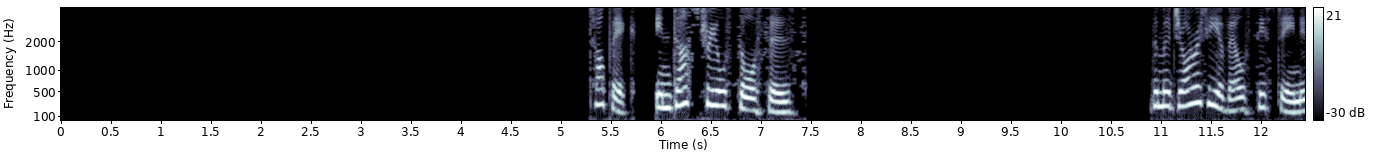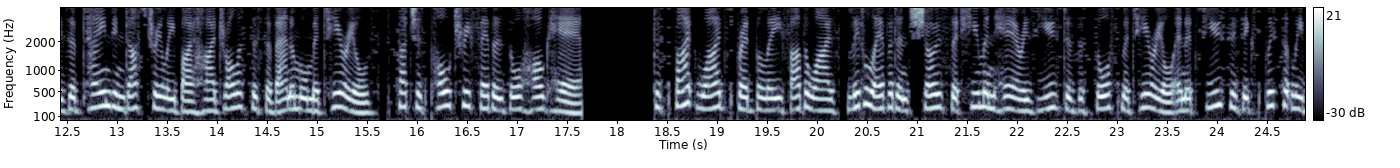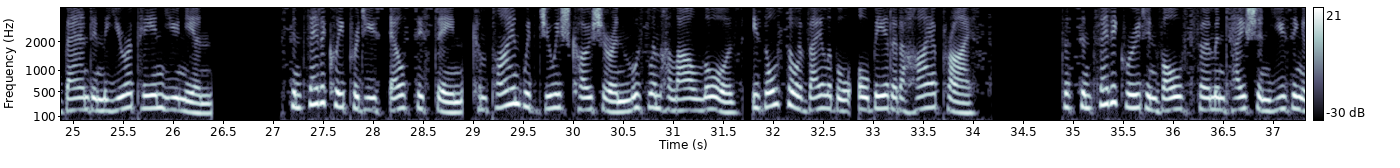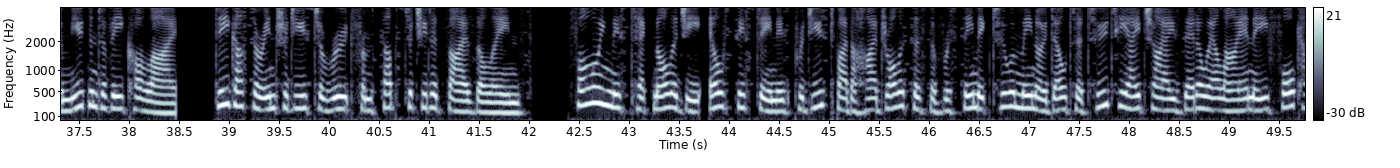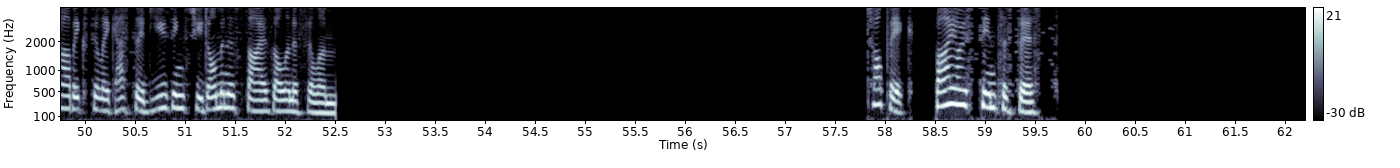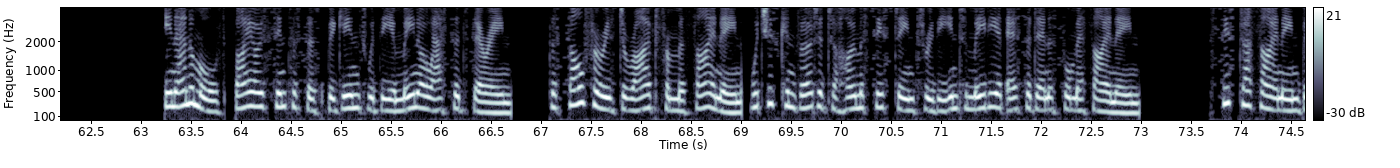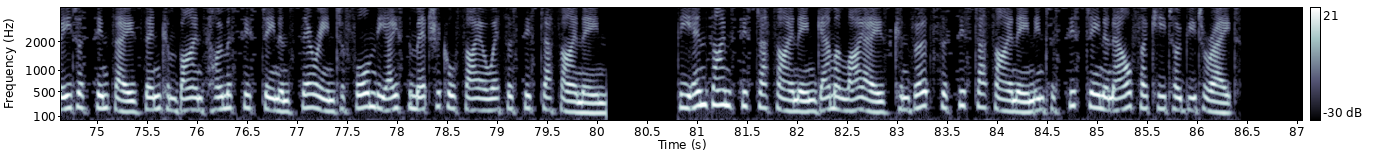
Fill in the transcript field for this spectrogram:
Topic: Industrial sources. The majority of L-cysteine is obtained industrially by hydrolysis of animal materials, such as poultry feathers or hog hair. Despite widespread belief otherwise, little evidence shows that human hair is used as a source material and its use is explicitly banned in the European Union. Synthetically produced L-cysteine, compliant with Jewish kosher and Muslim halal laws, is also available, albeit at a higher price. The synthetic route involves fermentation using a mutant of E. coli. Degussa introduced a route from substituted thiazolines. Following this technology, L-cysteine is produced by the hydrolysis of racemic 2-amino delta 2-thiazoline 4-carboxylic acid using Pseudomonas thiazolinophilum. Topic: Biosynthesis. In animals, biosynthesis begins with the amino acid serine. The sulfur is derived from methionine, which is converted to homocysteine through the intermediate S-adenosyl methionine. Cystathionine beta synthase then combines homocysteine and serine to form the asymmetrical thioether cystathionine. The enzyme cystathionine gamma lyase converts the cystathionine into cysteine and alpha-ketobutyrate.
